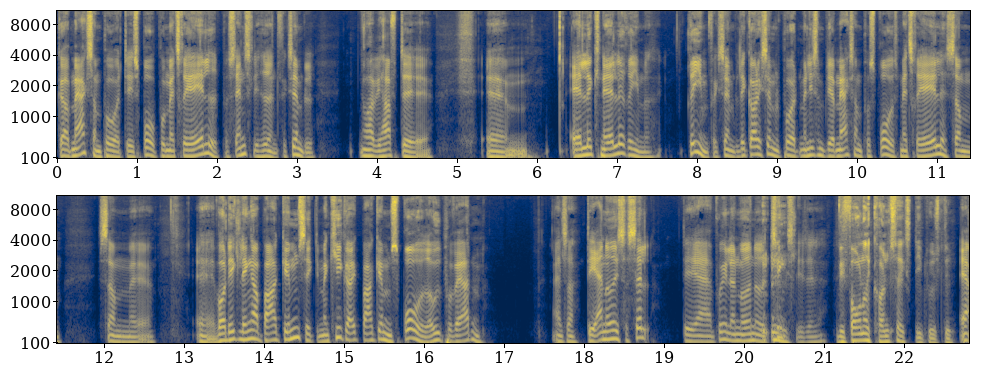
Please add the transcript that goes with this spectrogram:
gør opmærksom på, at det er sprog på materialet, på sanseligheden. For eksempel, nu har vi haft øh, øh, alle knalderimet. Rim for eksempel, det er et godt eksempel på, at man ligesom bliver opmærksom på sprogets materiale, som, som, øh, øh, hvor det ikke længere bare er gennemsigtigt. Man kigger ikke bare gennem sproget og ud på verden. Altså, det er noget i sig selv. Det er på en eller anden måde noget tingsligt. Vi får noget kontekst lige pludselig. Ja.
